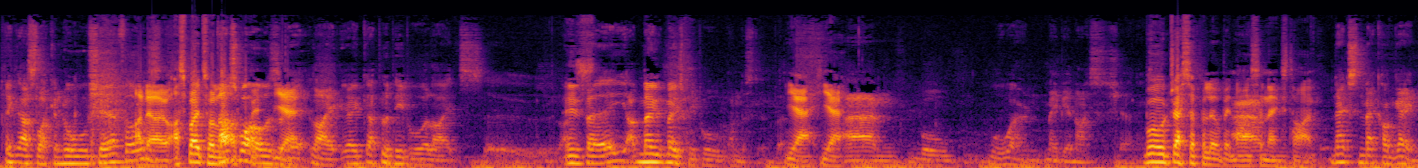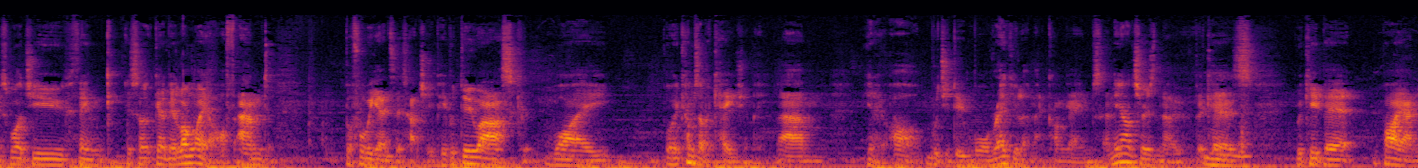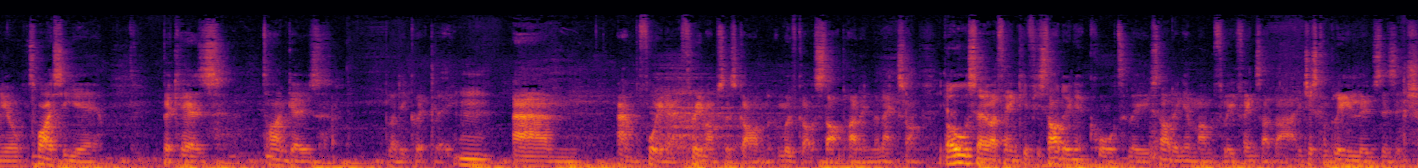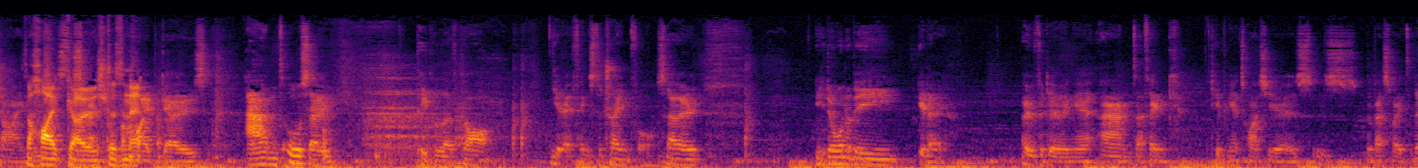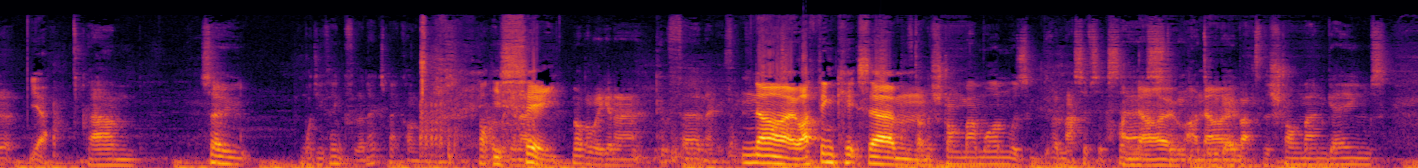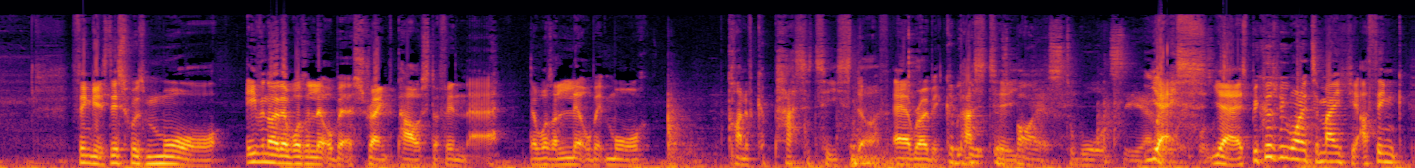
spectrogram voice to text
I think that's like a normal shirt for I know. I spoke to a lot. That's of what I was Yeah, like. A couple of people were like, so, like Is- but uh, mo- most people understood. But, yeah, yeah. Um, we'll we'll wear maybe a nice shirt. we'll dress up a little bit nicer um, next time. Next Metcon Games, what do you think? It's going to be a long way off. And before we get into this, actually, people do ask why. Well, it comes up occasionally. Um, you know, oh, would you do more regular Metcon Games? And the answer is no, because we keep it biannual, twice a year, because time goes bloody quickly. Um, and before you know it, three months has gone, and we've got to start planning the next one. But also, I think if you start doing it quarterly, you start doing it monthly, things like that, it just completely loses its shine. The hype goes, special, doesn't the it? Hype goes, and also people have got you know things to train for. So you don't want to be you know overdoing it, and I think keeping it twice a year is, is the best way to do it. Yeah. Um, so, what do you think for the next Metcon games? Not that You we're gonna, see- not that we're going to confirm anything. No, I think it's um. Done the strongman one was a massive success. I know, Do we, I do we know. go back to the strongman games? thing is, this was more. Even though there was a little bit of strength power stuff in there, there was a little bit more kind of capacity stuff, aerobic It was- capacity. It was biased towards the uh, Yes, yeah, it's because we wanted to make it. I think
